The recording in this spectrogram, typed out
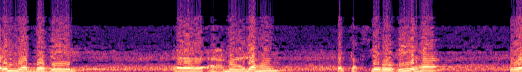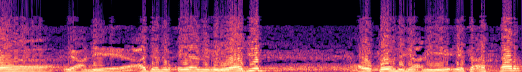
الموظفين آه، أعمالهم والتقصير فيها ويعني عدم القيام بالواجب أو كونه يعني يتأخر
